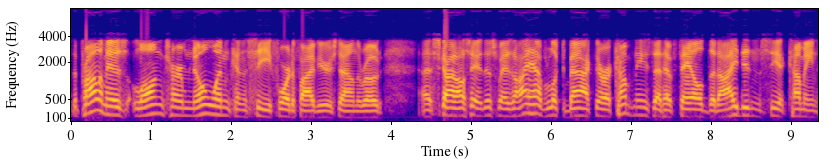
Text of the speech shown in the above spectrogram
The problem is, long term, no one can see four to five years down the road. Uh, Scott, I'll say it this way: as I have looked back, there are companies that have failed that I didn't see it coming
